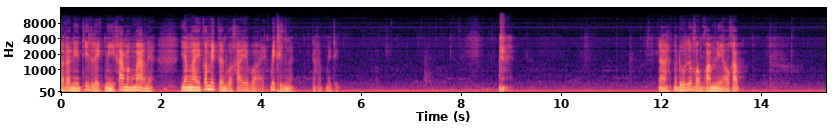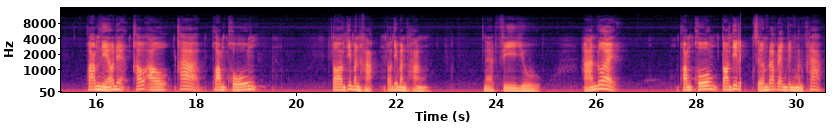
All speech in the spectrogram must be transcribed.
กรณีที่เหล็กมีค่ามาก ๆ เนี่ย ยังไงก็ไม่เกินกว่าค่า fy ไม่ถึงนะครับ ไม่ถึง มาดูเรื่องของความเหนียวครับ ความเหนียวเนี่ยเขาเอาค่าความโค้ง ตอนที่มันหัก ตอนที่มันพังนะฟียูหารด้วย ความโค้งตอนที่เหล็กเสริมรับแรงดึงมันคราบ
